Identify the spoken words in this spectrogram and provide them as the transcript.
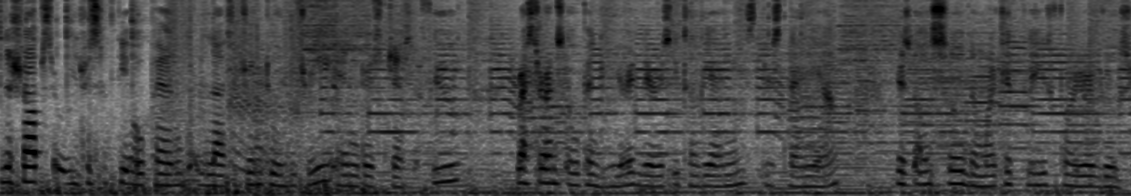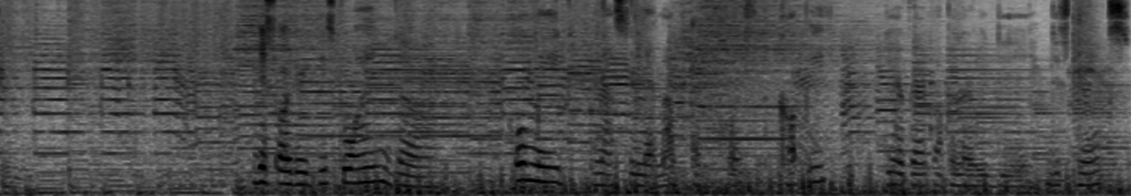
The shops recently opened last June 23 and there's just a few restaurants open here. There's Italianni's, there's Nanyang, there's also the marketplace for your grocery. Just ordered this one, the homemade nasi lemak and of course the coffee. They are very popular with the, these drinks.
